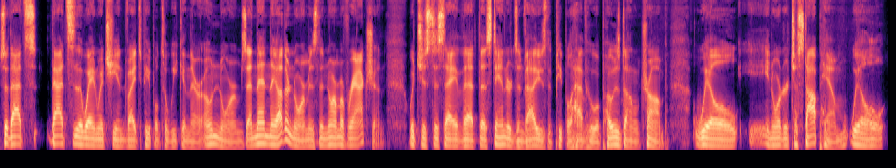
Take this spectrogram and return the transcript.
So that's that's the way in which he invites people to weaken their own norms. And then the other norm is the norm of reaction, which is to say that the standards and values that people have who oppose Donald Trump will in order to stop him will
